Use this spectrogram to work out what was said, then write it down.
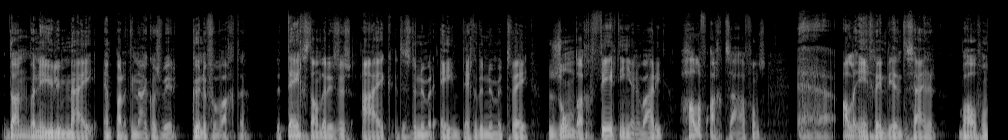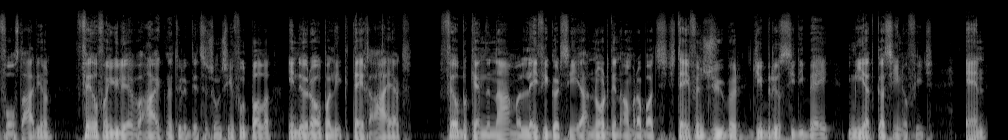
Dan wanneer jullie mij en Panathinaikos weer kunnen verwachten. De tegenstander is dus AEK. Het is de nummer 1 tegen de nummer 2. Zondag 14 januari, half acht s avonds. Uh, alle ingrediënten zijn er, behalve een vol stadion. Veel van jullie hebben AEK natuurlijk dit seizoen zien voetballen in de Europa League tegen Ajax. Veel bekende namen, Levi Garcia, Nordin Amrabat, Steven Zuber, Gibril Sidibe, Mijat Kasinovic en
